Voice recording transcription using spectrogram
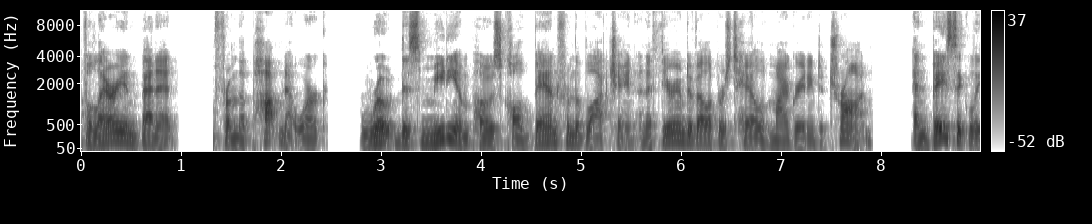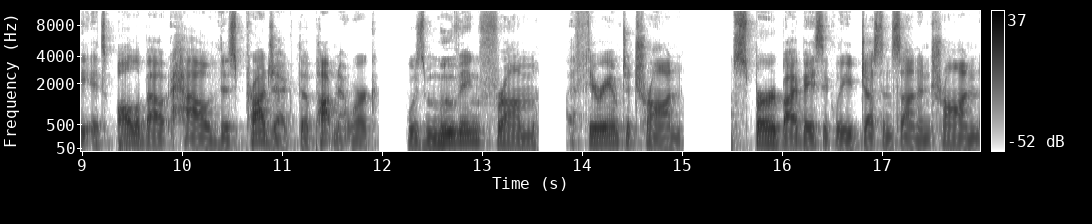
Valerian Bennett from the Pop Network wrote this Medium post called Banned from the Blockchain An Ethereum Developer's Tale of Migrating to Tron. And basically, it's all about how this project, the Pop Network, was moving from Ethereum to Tron, spurred by basically Justin Sun and Tron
